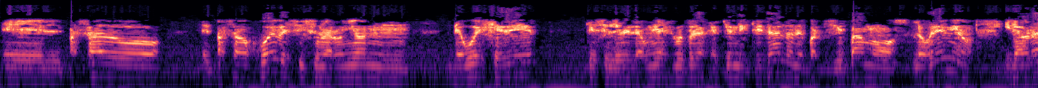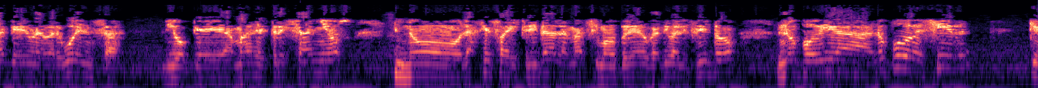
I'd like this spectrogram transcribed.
el pasado el pasado jueves hizo una reunión de USD, que es la Unidad Ejecutiva de Gestión Distrital, donde participamos los gremios, y la verdad que era una vergüenza, digo que a más de tres años no la jefa distrital, la máxima autoridad educativa del distrito, no podía, no pudo decir que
